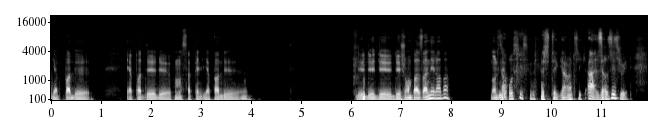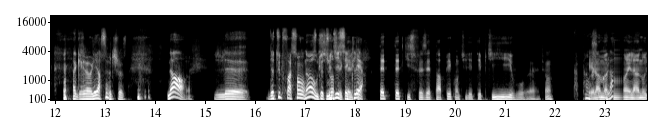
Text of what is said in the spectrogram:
il n'y a pas de, il y a pas de, de- comment ça s'appelle? Il n'y a pas de, de, de, de, de gens basanés là-bas, dans le Non. 06. Je te garantis. que- Ah, 06, oui. À Gréolière, c'est autre chose. Non, Ouais. le... de toute façon, Non, ce que tu dis, c'est clair. Peut-être, peut-être qu'il se faisait taper quand il était petit, ou, euh, tu vois. Au Et là, chocolat maintenant, il a un,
